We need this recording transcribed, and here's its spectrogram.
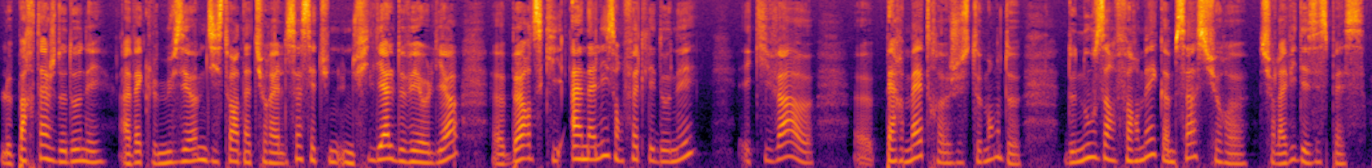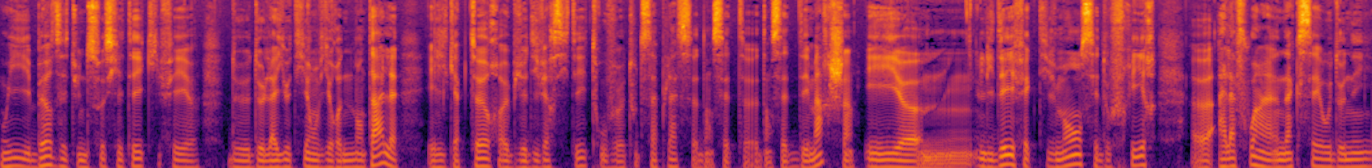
le partage de données avec le Muséum d'histoire naturelle. Ça, c'est une, filiale de Veolia, euh, Birds, qui analyse en fait les données et qui va permettre justement de, de nous informer comme ça sur, euh, sur la vie des espèces. Oui, Birds est une société qui fait euh, de, de l'IoT environnemental et le capteur euh, biodiversité trouve toute sa place dans cette, dans cette démarche. Et l'idée, effectivement, c'est d'offrir à la fois un accès aux données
